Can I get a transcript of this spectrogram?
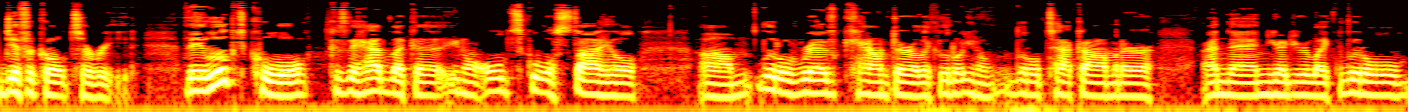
difficult to read. They looked cool because they had like a you know old school style um, little rev counter, like little you know little tachometer, and then you had your like little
